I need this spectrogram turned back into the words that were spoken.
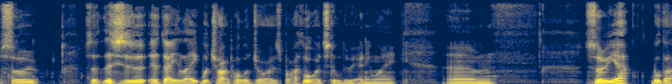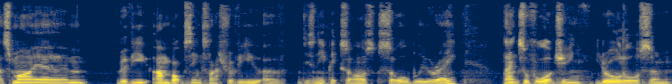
so so this is a, a day late, which I apologise, but I thought I'd still do it anyway. Um, so yeah, well that's my um, review, unboxing slash review of Disney Pixar's Soul Blu-ray. Thanks all for watching. You're all awesome,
